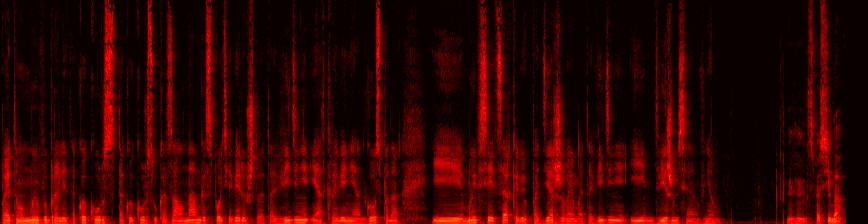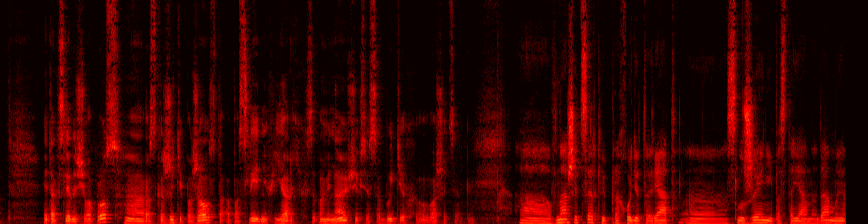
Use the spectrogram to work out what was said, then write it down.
Поэтому мы выбрали такой курс, такой курс указал нам Господь. Я верю, что это видение и откровение от Господа, и мы всей церковью поддерживаем это видение и движемся в нем. Спасибо. Итак, следующий вопрос. А, Расскажите, пожалуйста, о последних ярких, запоминающихся событиях в вашей церкви. А, В нашей церкви проходит ряд э, служений постоянно, да, мы,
